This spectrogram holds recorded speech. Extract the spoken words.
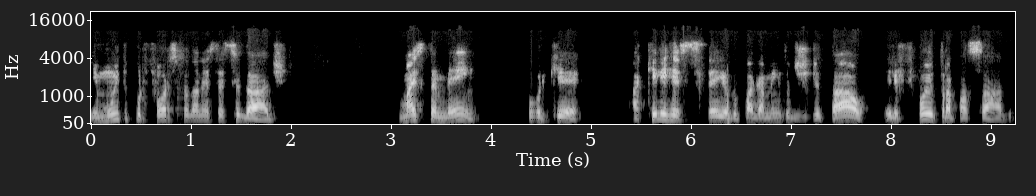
e muito por força da necessidade. Mas também porque aquele receio do pagamento digital ele foi ultrapassado.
